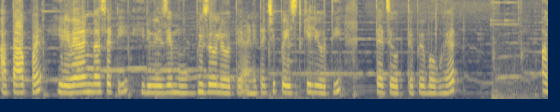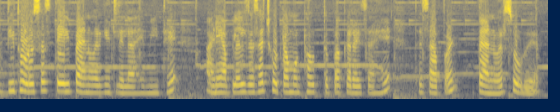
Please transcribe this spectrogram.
आता आपण हिरव्या रंगासाठी हिरवे जे मूग भिजवले होते आणि त्याची पेस्ट केली होती त्याचे उत्तेपे बघूयात. अगदी थोडंसंच तेल पॅनवर घेतलेलं आहे मी इथे आणि आपल्याला जसा छोटा मोठा उत्तपा करायचा आहे तसा आपण पॅनवर सोडूयात.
